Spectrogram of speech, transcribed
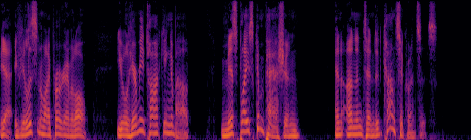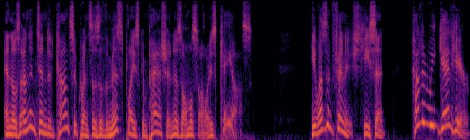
Yeah, if you listen to my program at all, you will hear me talking about misplaced compassion and unintended consequences. And those unintended consequences of the misplaced compassion is almost always chaos. He wasn't finished. He said, How did we get here?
